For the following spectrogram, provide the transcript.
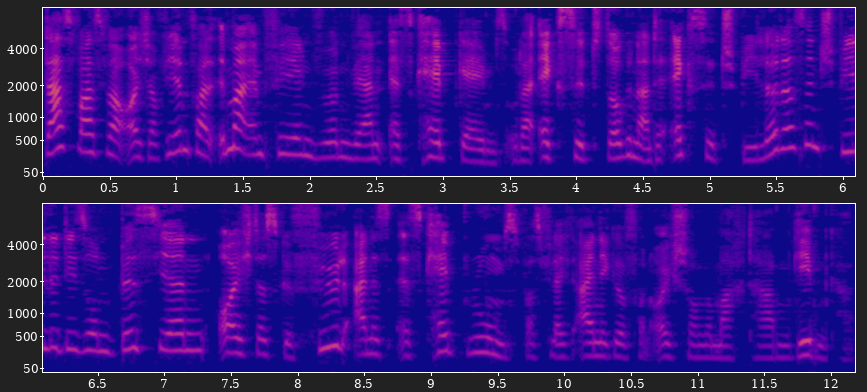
das, was wir euch auf jeden Fall immer empfehlen würden, wären Escape Games oder Exit, sogenannte Exit-Spiele. Das sind Spiele, die so ein bisschen euch das Gefühl eines Escape Rooms, was vielleicht einige von euch schon gemacht haben, geben kann.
